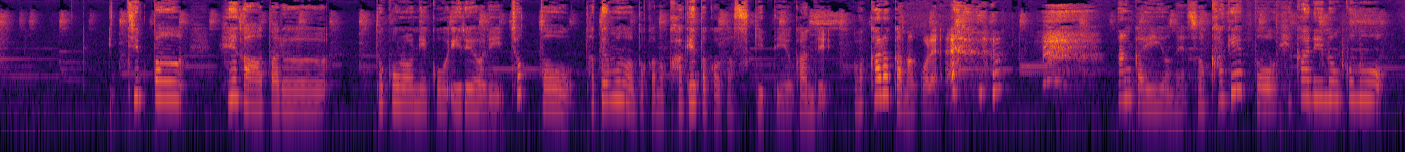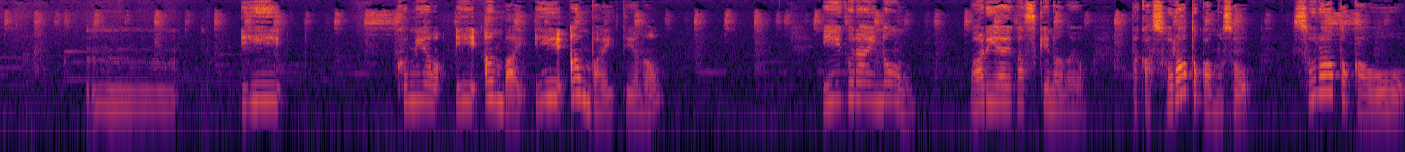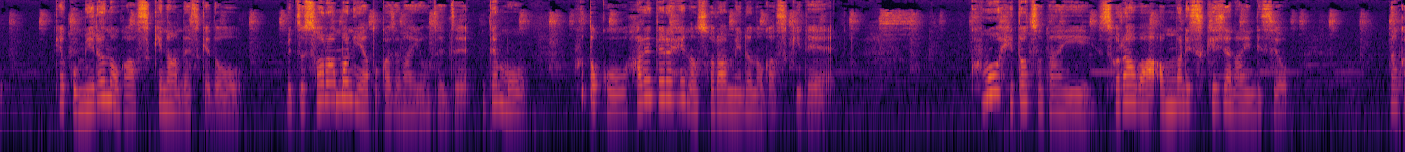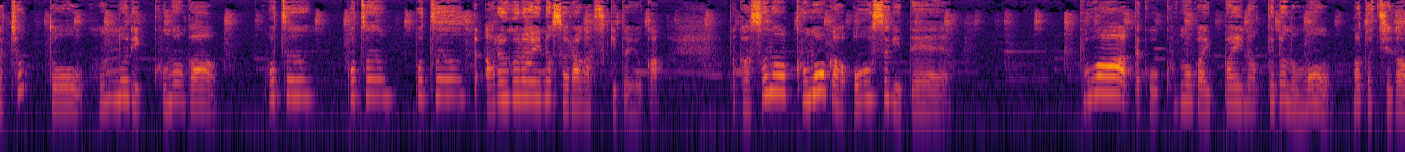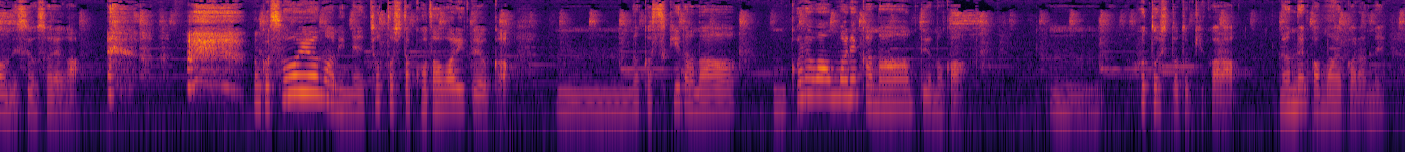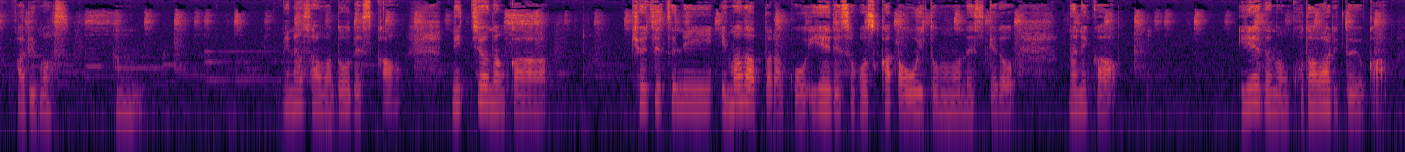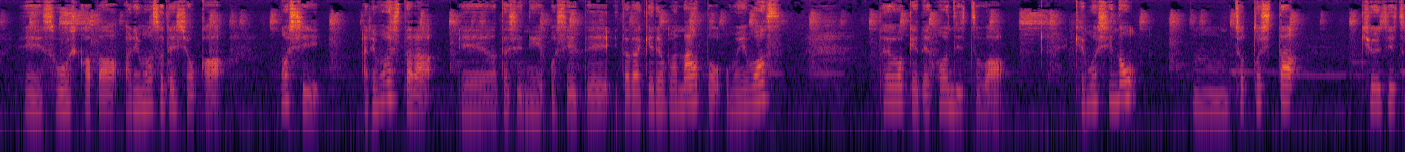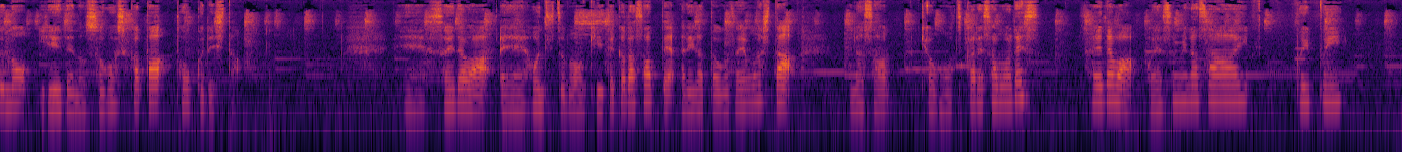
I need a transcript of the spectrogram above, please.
一番日が当たるところにこういるよりちょっと建物とかの影とかが好きっていう感じ。わかるかなこれ？なんかいいよね。そう影と光のこのうーんいい組み合わいい塩梅いい塩梅っていうの？いいぐらいの割合が好きなのよ。だから空とかもそう。空とかを結構見るのが好きなんですけど別に空マニアとかじゃないよ全然。でもふとこう晴れてる日の空見るのが好きで雲一つない空はあんまり好きじゃないんですよ。なんかちょっとほんのり雲がポツンポツンポツンってあるぐらいの空が好きというか。だからその雲が多すぎてブワーってこう雲がいっぱいになってるのもまた違うんですよそれが。なんかそういうのにねちょっとしたこだわりというかうーんなんか好きだな、うん、これはあんまりかなっていうのがうんふとした時から何年か前からねあります。うん。皆さんはどうですか？日中なんか休日に今だったらこう家で過ごす方多いと思うんですけど何か家でのこだわりというか、えー過ごし方ありますでしょうか？もしありましたら、えー私に教えていただければなと思います。というわけで本日は毛虫のうんちょっとした休日の家での過ごし方トークでした、えーそれでは、え本日も聞いてくださってありがとうございました。皆さん今日もお疲れ様です。それではおやすみなさい。ぷいぷい。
